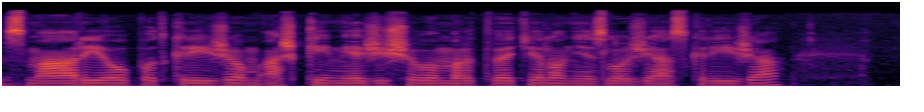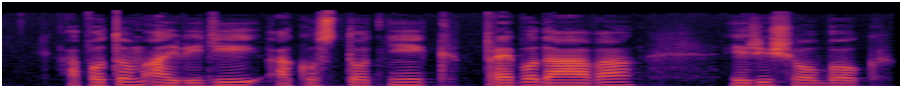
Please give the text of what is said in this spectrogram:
s Máriou pod krížom, až kým Ježišovo mŕtve telo nezložia z kríža. A potom aj vidí, ako stotník prebodáva Ježišov bok.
